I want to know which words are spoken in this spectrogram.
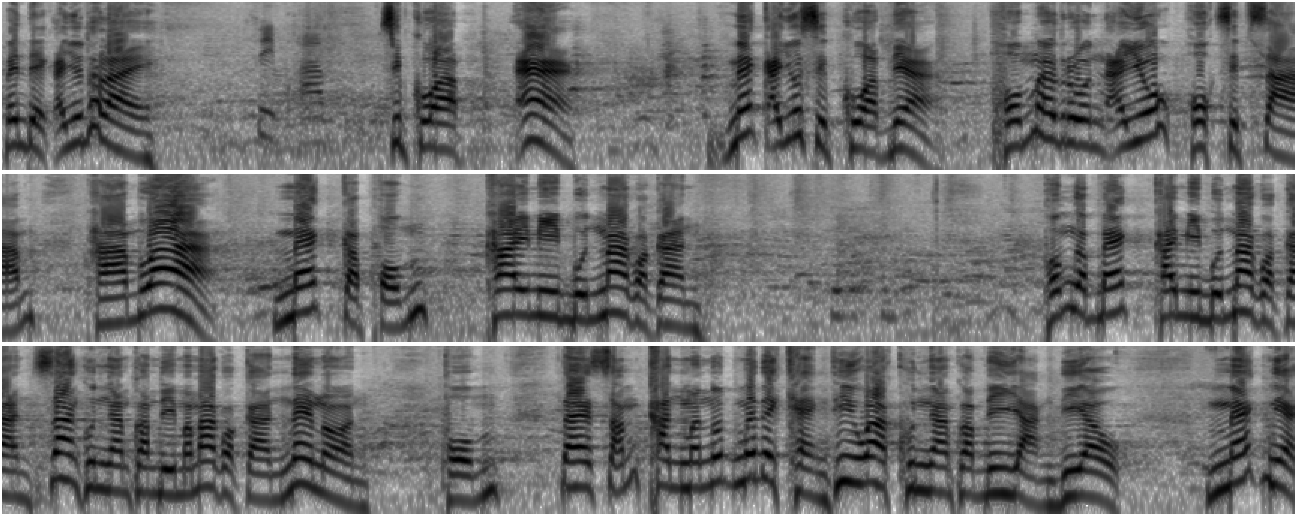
เป็นเด็กอายุเท่าไหร่สิบครับสิบขวบอ่าแม็กอายุสิบขวบเนี่ยผมอรุณอายุ 63 ถามว่าแม็กกับผมใครมีบุญมากกว่ากัน ผมกับแม็กใครมีบุญมากกว่ากัน สร้างคุณงามความดีมามากกว่ากันแน่นอน ผม แต่สำคัญมนุษย์ไม่ได้แข่งที่ว่าคุณงามความดีอย่างเดียว แม็กเนี่ย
